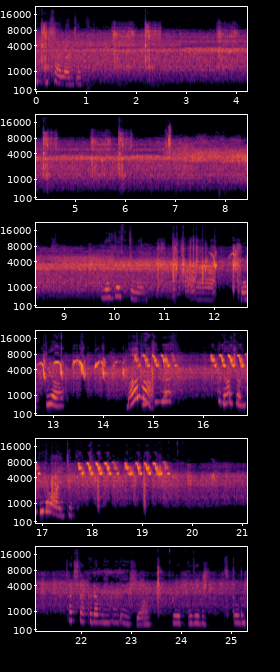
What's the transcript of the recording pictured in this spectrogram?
Bir sallanacak. Biraz daha tutalım. Korktu ya. Mama. Hadi Hasan bir de vardı. Kaç dakikadan beri buradayız ya? Evet gidelim. Sıkıldım.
